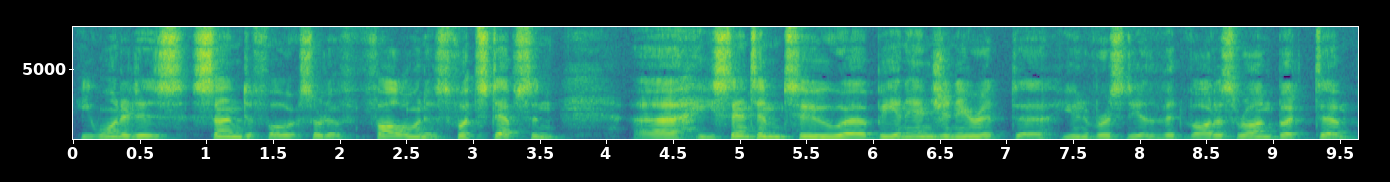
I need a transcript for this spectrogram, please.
he wanted his son to sort of follow in his footsteps, and uh, he sent him to uh, be an engineer at the University of the Witwatersrand, but um,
